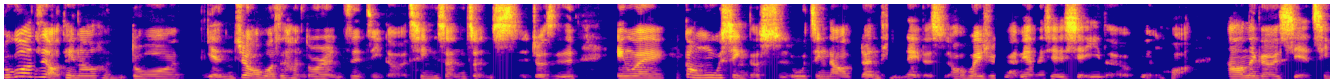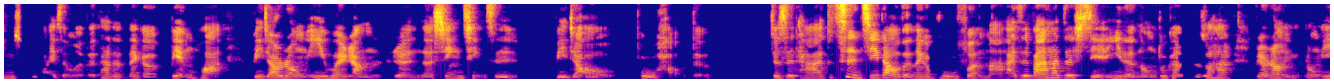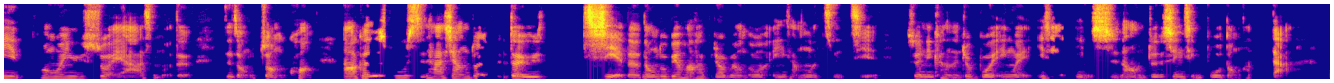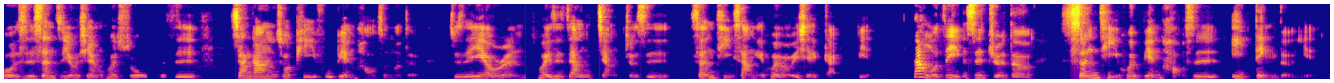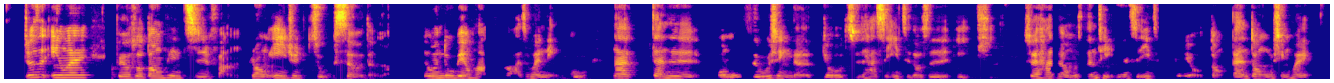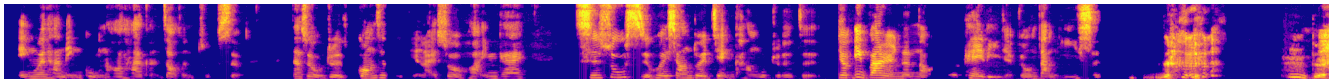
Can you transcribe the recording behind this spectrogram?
不过是有听到很多研究，或是很多人自己的亲身证实，就是因为动物性的食物进到人体内的时候，会去改变那些血液的变化，然后那个血清素还什么的，它的那个变化比较容易会让人的心情是比较不好的。就是它刺激到的那个部分嘛，还是反正它这血液的浓度，可能比如说它比较让你容易昏昏欲睡啊什么的这种状况。然后可是素食它相对对于血的浓度变化，它比较没有那么影响那么直接，所以你可能就不会因为一些饮食，然后就是心情波动很大，或者是甚至有些人会说，就是像刚刚你说皮肤变好什么的，就是也有人会是这样讲，就是身体上也会有一些改变。但我自己是觉得。身体会变好是一定的耶，就是因为比如说冬片脂肪容易去阻塞的嘛，温度变化还是会凝固。那但是我们植物性的油脂它是一直都是液体，所以它在我们身体里面是一直流动。但是动物性会因为它凝固，然后它可能造成阻塞。那所以我觉得光是这点来说的话，应该吃素食会相对健康。我觉得这就一般人的脑可以理解，不用当医生。对。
